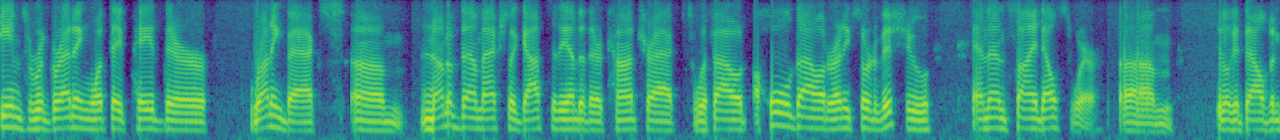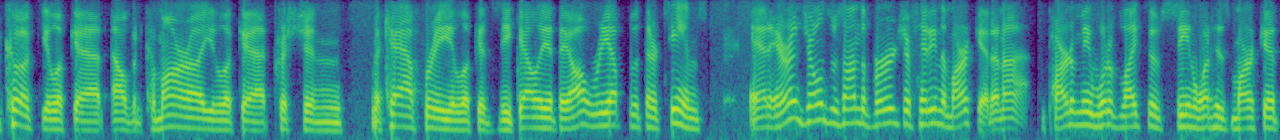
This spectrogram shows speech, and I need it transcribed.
teams regretting what they paid their running backs, um, none of them actually got to the end of their contracts without a holdout or any sort of issue, and then signed elsewhere. Um, you look at Dalvin Cook, you look at Alvin Kamara, you look at Christian McCaffrey, you look at Zeke Elliott. They all re-upped with their teams, and Aaron Jones was on the verge of hitting the market. And I, part of me would have liked to have seen what his market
